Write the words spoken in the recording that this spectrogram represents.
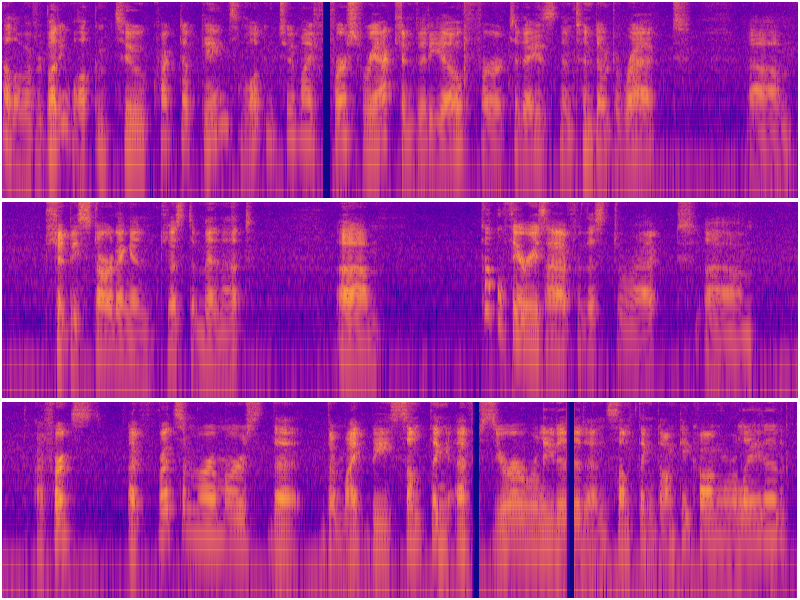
Hello everybody, welcome to Cracked Up Games, and welcome to my first reaction video for today's Nintendo Direct. Um, should be starting in just a minute. Um, couple theories I have for this Direct. Um, I've heard, I've read some rumors that there might be something F-Zero related and something Donkey Kong related.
